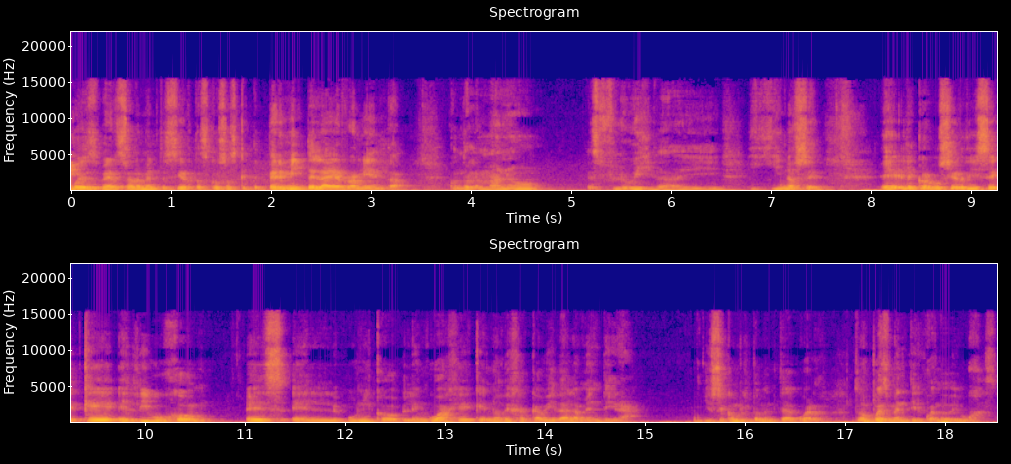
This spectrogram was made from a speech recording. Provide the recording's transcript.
puedes ver solamente ciertas cosas que te permite la herramienta. Cuando la mano es fluida y, y, no sé. Eh, Le Corbusier dice que el dibujo es el único lenguaje que no deja cabida a la mentira. Yo estoy completamente de acuerdo. Tú no puedes mentir cuando dibujas.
